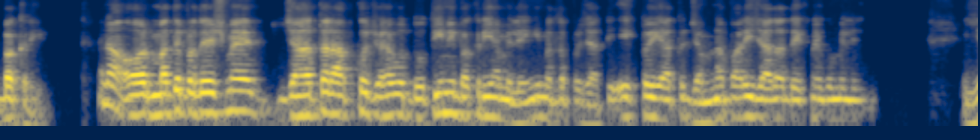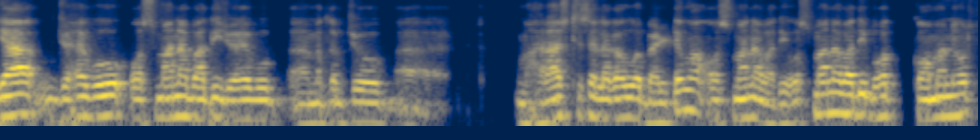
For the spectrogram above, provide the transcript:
बकरी है ना? और मध्य प्रदेश में ज़्यादातर आपको जो है वो दो तीन ही बकरियाँ मिलेंगी मतलब प्रजाति। एक तो या तो जमुनापारी ज़्यादा देखने को मिलेगी या जो है वो ओस्मानाबादी जो है वो आ, मतलब जो महाराष्ट्र से लगा हुआ बेल्ट है वहाँ ओस्मानाबादी ओस्मानाबादी बहुत कॉमन है और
